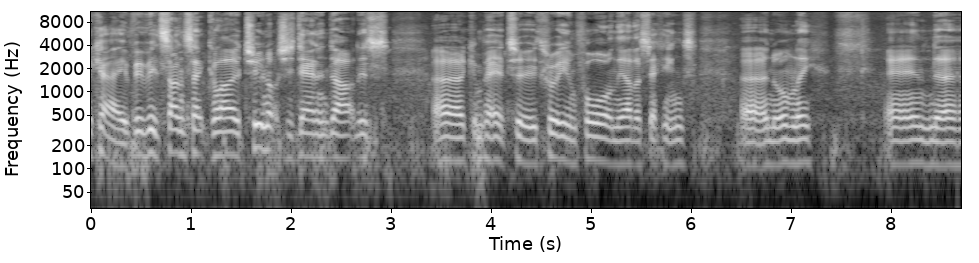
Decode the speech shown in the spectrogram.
Okay, vivid sunset glow, two notches down in darkness uh, compared to three and four on the other settings uh, normally, and uh,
